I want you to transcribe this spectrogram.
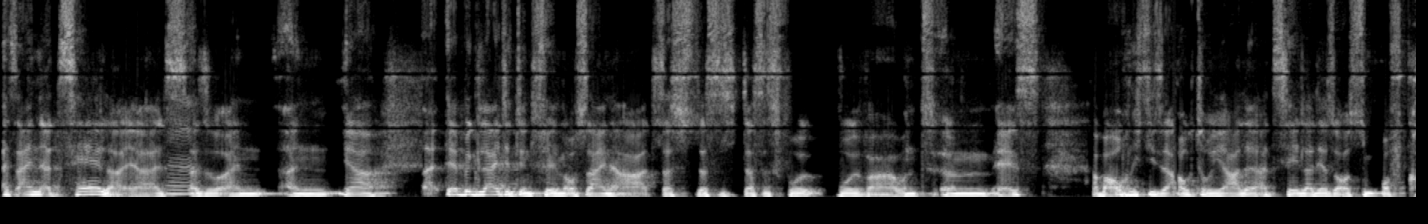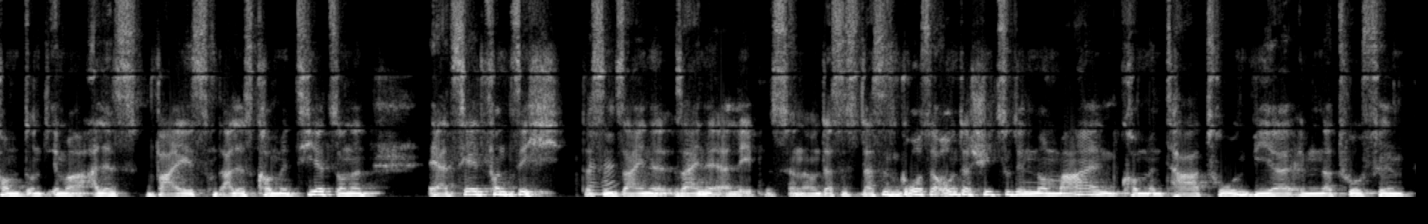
Als einen Erzähler, ja, als, mhm. also ein, ein, ja, der begleitet den Film auf seine Art. Das, das ist, das ist wohl, wohl wahr. Und ähm, er ist aber auch nicht dieser autoriale Erzähler, der so aus dem Off kommt und immer alles weiß und alles kommentiert, sondern er erzählt von sich. Das mhm. sind seine, seine Erlebnisse. Ne? Und das ist, das ist ein großer Unterschied zu den normalen Kommentarton, wie er im Naturfilm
